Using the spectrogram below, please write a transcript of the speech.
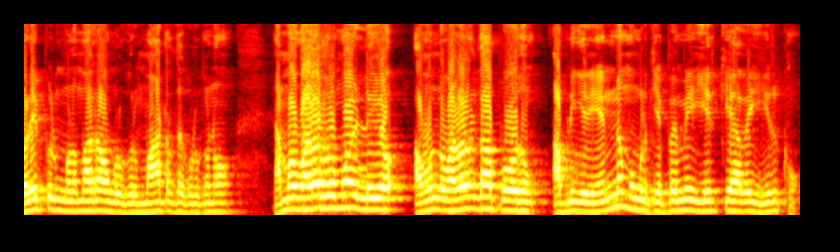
உழைப்பின் மூலமாக அவங்களுக்கு ஒரு மாற்றத்தை கொடுக்கணும். நம்ம வளர்கிறோமோ இல்லையோ அவங்க வளர்ந்தா போதும் அப்படிங்கிற எண்ணம் உங்களுக்கு எப்பவுமே இயற்கையாகவே இருக்கும்.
